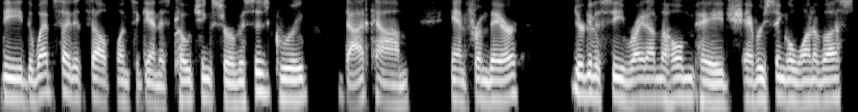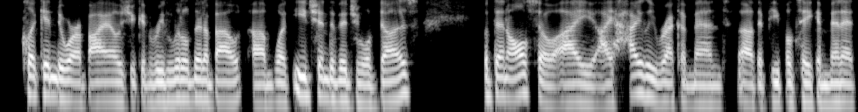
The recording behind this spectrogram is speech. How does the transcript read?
the, the website itself, once again, is coachingservicesgroup.com. And from there, you're going to see right on the homepage every single one of us. Click into our bios. You can read a little bit about um, what each individual does. But then also, I, I highly recommend uh, that people take a minute.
